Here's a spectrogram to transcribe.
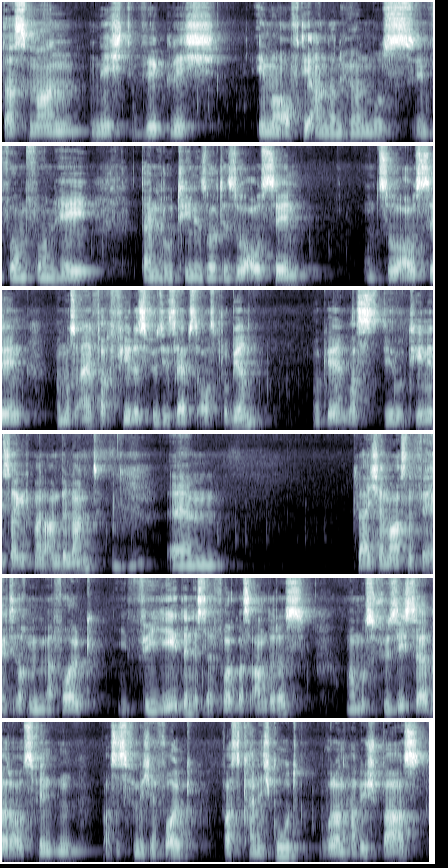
dass man nicht wirklich immer auf die anderen hören muss in Form von, hey, deine Routine sollte so aussehen und so aussehen. Man muss einfach vieles für sich selbst ausprobieren, okay, was die Routine, sage ich mal, anbelangt. Mhm. Ähm, gleichermaßen verhält sich auch mit dem Erfolg. Für jeden ist Erfolg was anderes. Man muss für sich selber herausfinden, was ist für mich Erfolg, was kann ich gut, woran habe ich Spaß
